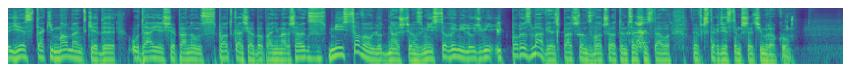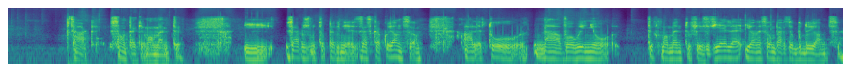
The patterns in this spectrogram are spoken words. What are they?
jest taki moment, kiedy udaje się panu spotkać albo pani marszałek z z miejscową ludnością, z miejscowymi ludźmi i porozmawiać, patrząc w oczy o tym, co się stało w 1943 roku. Tak, są takie momenty. I zabrzmi to pewnie zaskakująco, ale tu na Wołyniu tych momentów jest wiele i one są bardzo budujące.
